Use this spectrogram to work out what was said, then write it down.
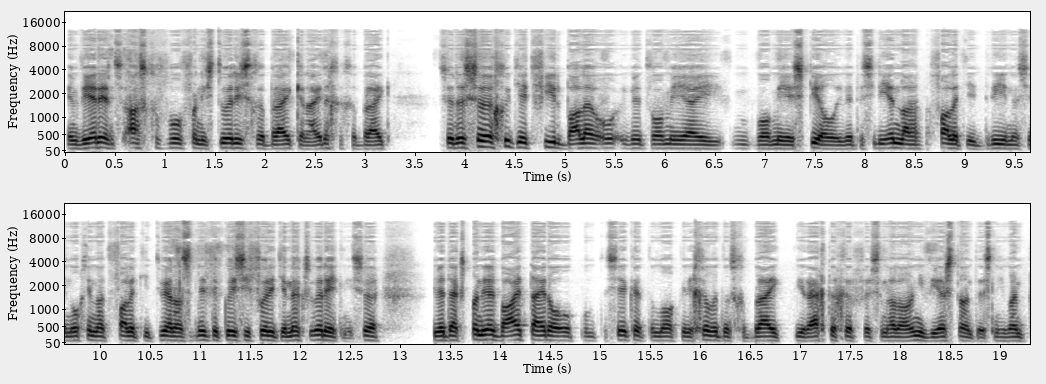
En weer eens as gevolg van historiese gebruik en huidige gebruik So dis so goed jy het vier balle, jy weet waarmee jy waarmee jy speel. Jy weet as jy die een laat val het jy 3 en as jy nog een laat val het jy 2 en dan is dit net 'n kwessie voordat jy niks oor het nie. So jy weet ek spandeer baie tyd daarop om te seker te maak dat die gif wat ons gebruik die regte gif is en dat daar nie weerstand is nie want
